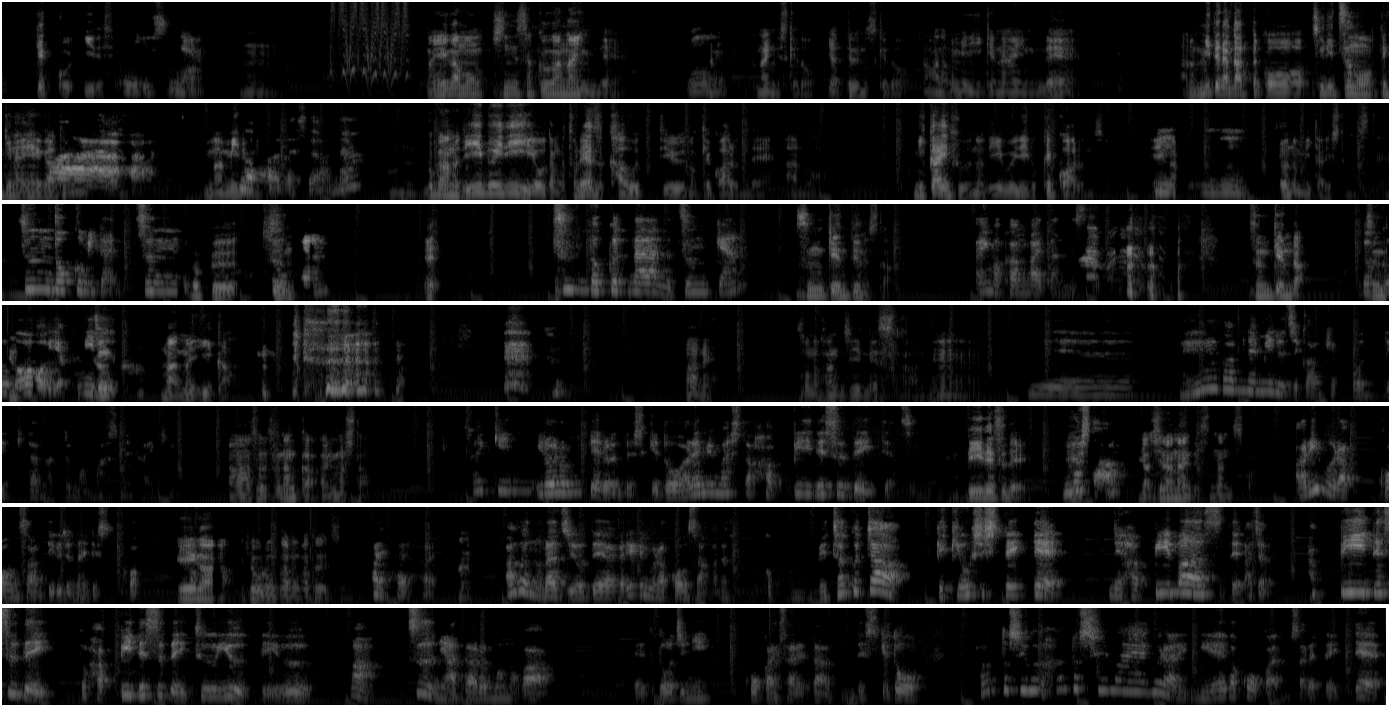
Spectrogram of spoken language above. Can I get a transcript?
ー、結構いいですよ、いいですね。うん。まあ、映画も新作がないんで、うん。ないんですけど、やってるんですけど、なかなか見に行けないんで、あの見てなかった、こう、ちりつも的な映画とか、あ今見る。あ、そうですよね。うん僕、あの、DVD をなんかとりあえず買うっていうの結構あるんで、あの、未開封の DVD とか結構あるんですよ。映画。うんうんうん。そういうの見たりしてますね。積んどくみたいな。積ん僕、つん積んけん？え？積んどくならぬ積んけん？寸剣っていうんですか？あ今考えたんです寸剣だ。けど、毒をや見る。まあ、まあいいか。まあね、そんな感じですかね。えー映画で見る時間結構できたなって思いますね、最近。ああ、そうですか。なんかありました？最近いろいろ見てるんですけど、あれ見ました？ハッピーデスデイってやつ。?P ですで。見ました？いや、知らないです。何ですか？有村昆さんっているじゃないですか。映画評論家の方ですよね。はいはいはい。はいアフのラジオで有村昆さんがなんかめちゃくちゃ激推ししていて、で、ハッピーバースデー、あ、じゃあハッピーデスデイとハッピーデスデイ to you っていう、まあ、2に当たるものが、えーと同時に公開されたんですけど、半年ぐ半年前ぐらいに映画公開もされていて、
